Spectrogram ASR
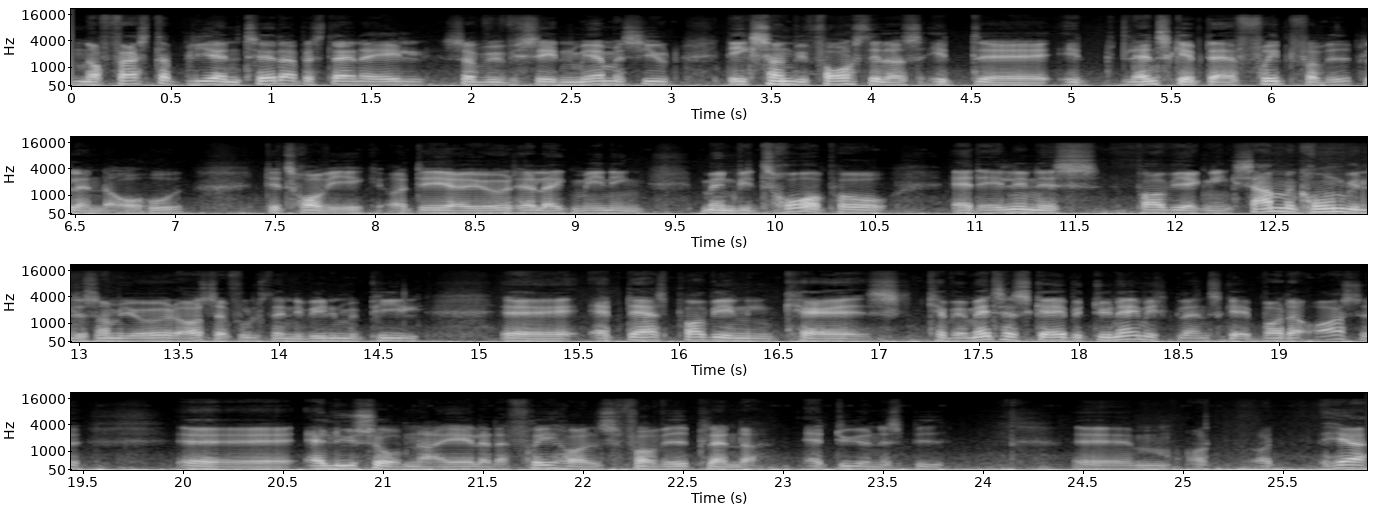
når først der bliver en tættere bestand af el, så vil vi se den mere massivt. Det er ikke sådan, vi forestiller os et, øh, et landskab, der er frit for vedplanter overhovedet. Det tror vi ikke, og det er i øvrigt heller ikke meningen. Men vi tror på, at elgenes påvirkning, sammen med kronvilde, som i øvrigt også er fuldstændig vild med pil, øh, at deres påvirkning kan, kan være med til at skabe et dynamisk landskab, hvor der også øh, er lysåbne arealer, der friholdes for vedplanter af dyrenes bid. Øhm, og, og her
